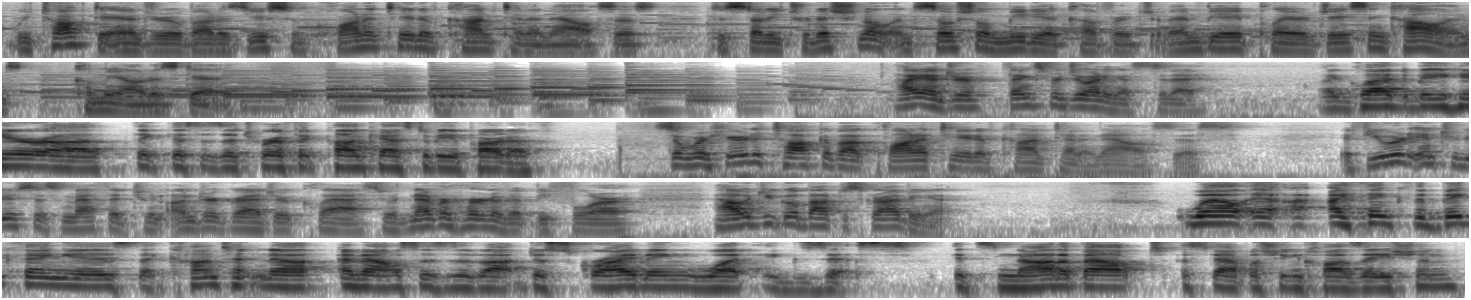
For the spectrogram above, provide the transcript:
We talked to Andrew about his use of quantitative content analysis to study traditional and social media coverage of NBA player Jason Collins coming out as gay. Hi, Andrew. Thanks for joining us today. I'm glad to be here. I uh, think this is a terrific podcast to be a part of. So, we're here to talk about quantitative content analysis. If you were to introduce this method to an undergraduate class who had never heard of it before, how would you go about describing it? Well, I think the big thing is that content analysis is about describing what exists. It's not about establishing causation.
